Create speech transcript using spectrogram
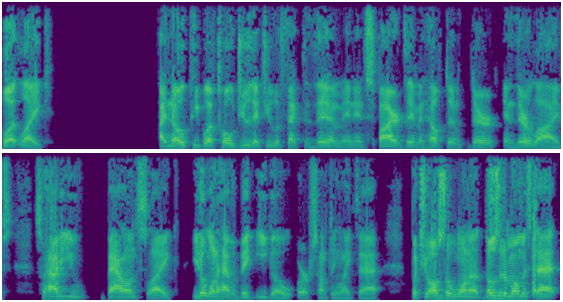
but like, I know people have told you that you've affected them and inspired them and helped them their in their lives. So how do you balance like you don't want to have a big ego or something like that, but you also mm-hmm. want to. Those are the moments that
